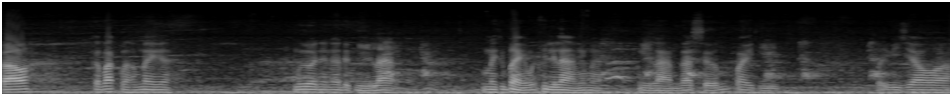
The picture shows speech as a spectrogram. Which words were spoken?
báo cáo các bác là hôm nay à, mưa nên là được nghỉ làm. Hôm nay thứ bảy vẫn phải đi làm nhưng mà nghỉ làm ra sớm quay thì quay video à,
